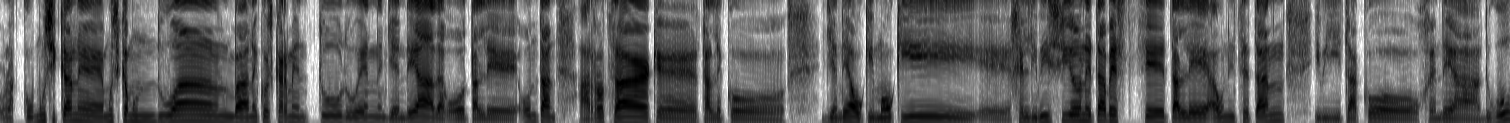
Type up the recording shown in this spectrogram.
olako musikan, e, musika munduan ba, neko eskarmentu duen jendea dago talde hontan. Arrotzak e, taldeko jendea okimoki e, Hell Division eta beste talde haunitzetan ibilitako jendea dugu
